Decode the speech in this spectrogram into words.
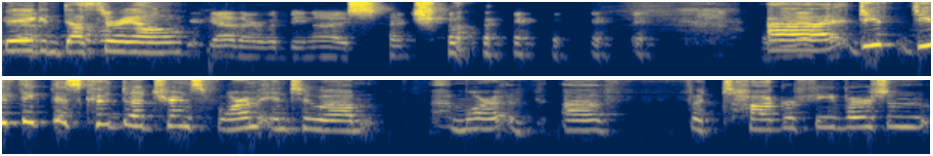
big yeah, industrial. Together would be nice, actually. uh, do you do you think this could uh, transform into um, a more uh, photography version?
